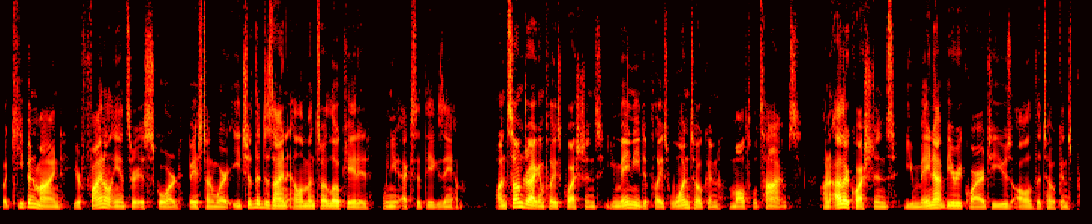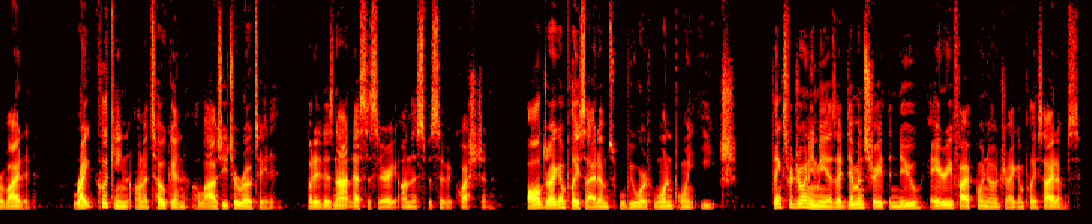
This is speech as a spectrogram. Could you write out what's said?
but keep in mind your final answer is scored based on where each of the design elements are located when you exit the exam. On some drag and place questions, you may need to place one token multiple times. On other questions, you may not be required to use all of the tokens provided. Right-clicking on a token allows you to rotate it, but it is not necessary on this specific question. All drag and place items will be worth one point each. Thanks for joining me as I demonstrate the new ARE 5.0 drag and place items.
